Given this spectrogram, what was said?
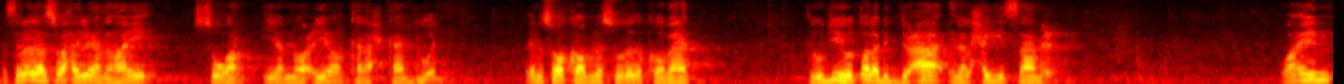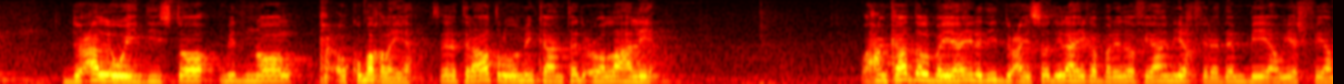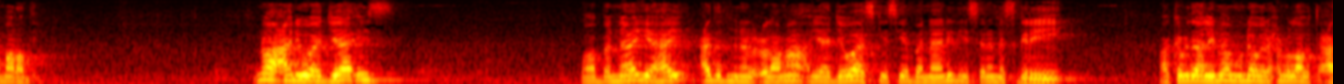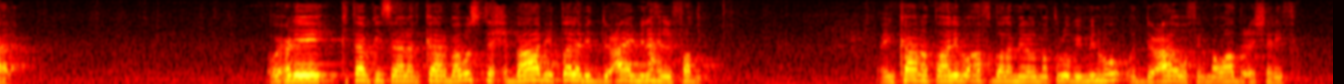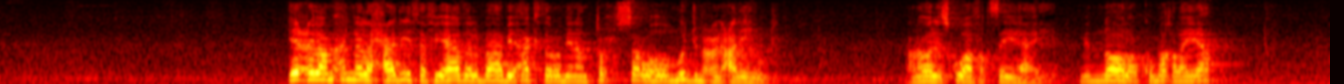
masaladaas waxay leedahay suwar iyo noocyo kale axkaam duwan hadaynu soo koobno suurada koobaad tawjiihu طalb الducaa ilى اlxayi الsaamic waa in duca la weydiisto mid nool oo ku maqlaya sidayna tira aطlubu minka an tadcuwa allaha liya waxaan kaa dalbayaa inaad ii ducayso od ilaahay iga barido fi an yakfira denbii aw yashfiya maradi noocani waa jaa-is waa bannaan yahay cadad min alculamaa ayaa jawaaskiisa iyo banaanidiisana nasgareeyey waxaa ka mid ah alimaamu nawowi raximah اllahu tacaala wuxuu uhi kitaabkiisa aladkaar baabu istixbaabi طalb الducaaءi min ahli اlfadl wain kana طaalibu afضla min almaطlubi minhu wاdducaaءu fi lmawaadic الshariifa iclam ana alaxaadiiثa fi hada اlbaabi akharu min an tuxsar wahuwa mujmacu calayhi wuri macnaa waa la isku waafaqsan yahay mid noolo ku maqlaya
